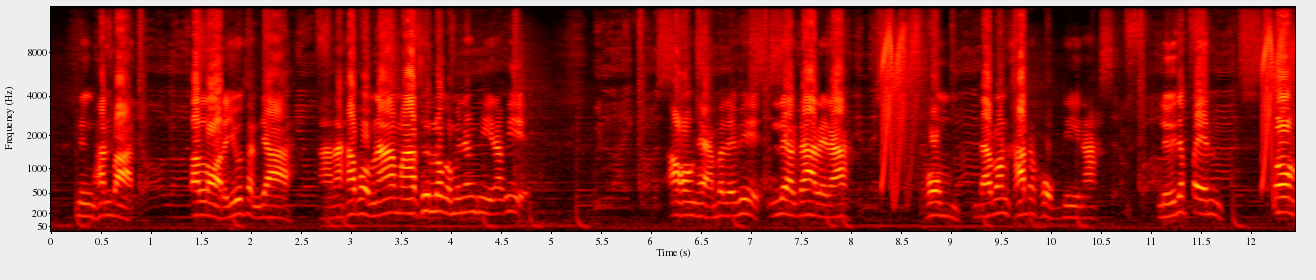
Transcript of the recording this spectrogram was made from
11,000 บาท ตลอดอายุสัญญาอ่านะครับผมนะ มาซื้อรถกับมินทั้งทีนะพี่ เอาของแถมไปเลยพี่ เลือกได้เลยนะ คม Diamond Cut 6D นะ หรือจะเป็นกล้อง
